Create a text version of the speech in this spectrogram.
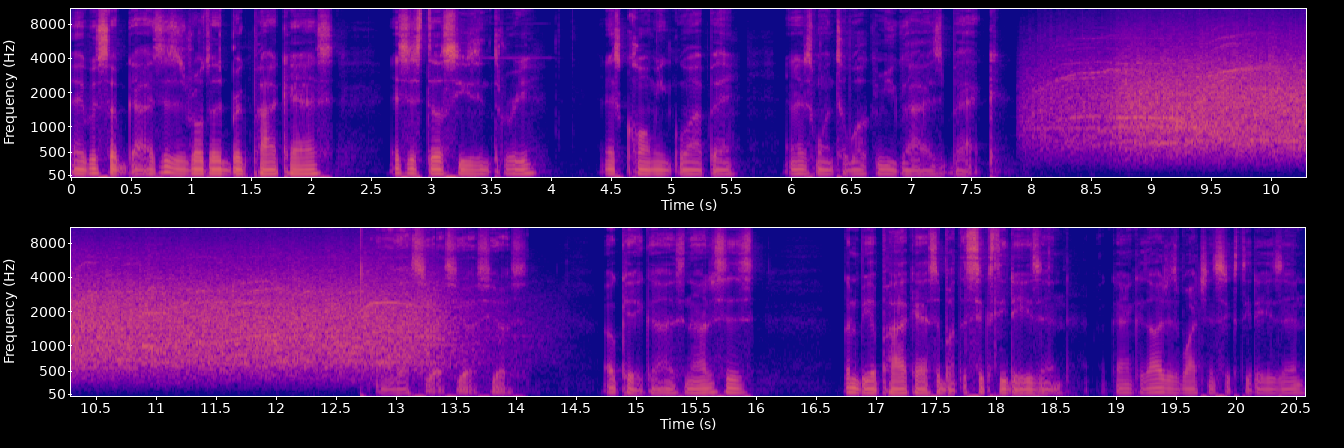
Hey, what's up, guys? This is Rose of the Brick Podcast. This is still season three, and it's Call Me Guape, and I just want to welcome you guys back. Ah, yes, yes, yes, yes. Okay, guys, now this is going to be a podcast about the 60 Days In, okay? Because I was just watching 60 Days In.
